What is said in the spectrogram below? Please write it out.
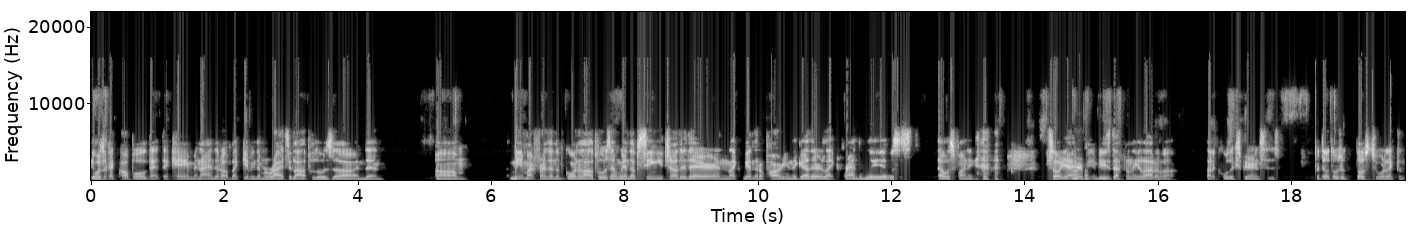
it was like a couple that that came and I ended up like giving them a ride to Lollapalooza and then um me and my friends ended up going to Lollapalooza and we ended up seeing each other there and like we ended up partying together like randomly. It was just that was funny. so yeah, Uh-huh. Airbnb is definitely a lot of uh, a lot of cool experiences. But tho- those are those two are like the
